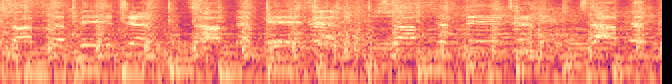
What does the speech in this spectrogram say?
Stop the pigeon, stop the pigeon, stop the pigeon, stop the pigeon,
